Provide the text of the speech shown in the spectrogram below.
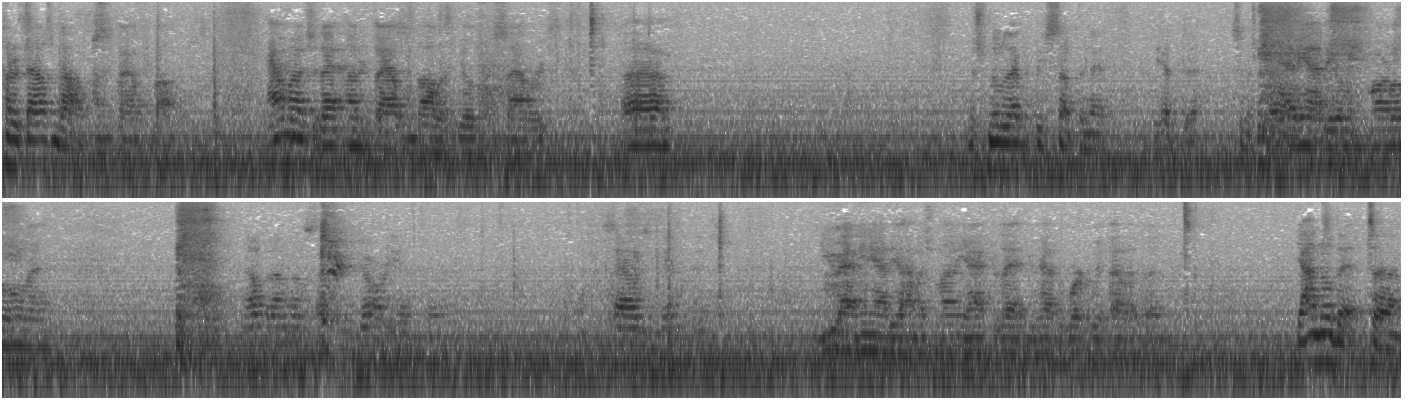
Hundred thousand dollars. Hundred thousand dollars. How much of that hundred thousand dollars goes on salaries? Mr. Miller, that would be something that you have to, see Mr. Do have any idea, Mr. Marlowe, on that? No, but I'm going to say the majority of uh, salaries and benefits. Do you have any idea how much money after that you have to work with out of the, Yeah, I know that uh,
